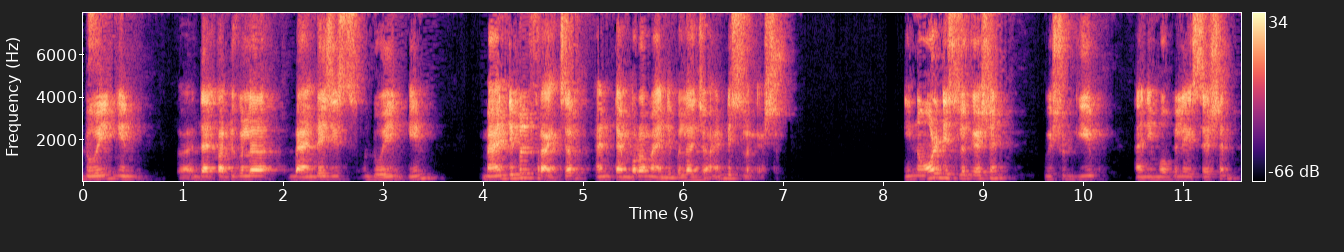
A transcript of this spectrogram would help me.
doing in uh, that particular bandage is doing in mandible fracture and temporomandibular joint dislocation. In all dislocation, we should give an immobilization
